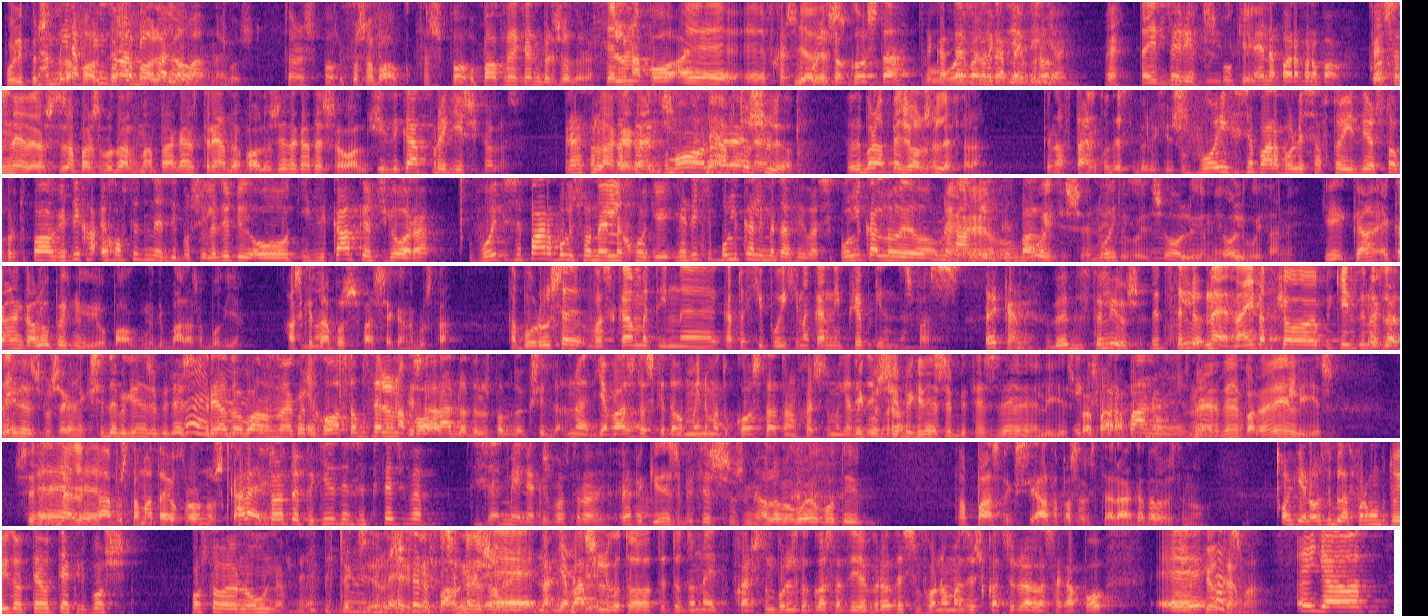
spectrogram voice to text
Πολύ περισσότερα μην φάουλ. αφήνει τον Πόσα φάουλ έκανε ο αντίπαλο. Παναθηναϊκός Τώρα σου πω. και πόσα πάω. Θα σου πω. Ο Πάουκ θα έχει κάνει περισσότερα. Θέλω να πω, ε, ε, ευχαριστούμε Για πολύ δες. τον Κώστα που έβαλε τα 14-15 δύο ευρώ. ίδια. Ε, Τα ίδια. Περίπου. οκ. Ένα παραπάνω πάω. Κάνει την έδρα σου, θες να πάρεις το πρωτάθλημα. Πρέπει να κάνεις 30 φάουλ ή 14 ο άλλο. Ειδικά αφού προηγήσει κιόλας. Πρέπει να Πλάκα σταματάς τον κάνεις. ρυθμό. Ε, ναι, ναι, αυτό ναι, σου ναι. λέω. Δεν μπορεί να παίζει όλος ελεύθερα και να φτάνει κοντά στην περιοχή σου. Βοήθησε πάρα πολύ σε αυτό οι δύο στόπερ του Πάου γιατί είχα, έχω αυτή την εντύπωση. Δηλαδή ότι ο, ειδικά και ο Τζιώρα βοήθησε πάρα πολύ στον έλεγχο και, γιατί έχει πολύ καλή μεταβίβαση. Πολύ καλό ε, handling της μπάλας. Ναι, βοήθησε. Εννοείται βοήθησε. Όλοι, όλοι βοηθάνε. Και κα- έκανε καλό παιχνίδι ο Πάουκ με την μπάλα στα πόδια. Ασχετά πόσες φάσεις έκανε μπροστά. Θα μπορούσε βασικά με την ε, κατοχή που είχε να κάνει πιο επικίνδυνες φάσεις. Έκανε, δεν τις τελείωσε. Δεν τις τελείω... Ναι, να ήταν πιο επικίνδυνο Έκανε, δηλαδή. είδες πώς έκανε. 60 επικίνδυνες επιθέσεις, Ναι, 30 ναι, ο ναι. Παναθηναϊκός Εγώ αυτό που θέλω να και πω. 40 τέλος πάντων το 60. Ναι, διαβάζοντας και το μήνυμα του Κώστα, τον ευχαριστούμε για τα 20 δύο ευρώ. επικίνδυνες επιθέσεις δεν είναι λίγες. 20 παραπάνω είναι, Ναι, ναι. δεν είναι, παρα- δεν είναι λίγες. Σε 90 Ε, λεπτά που σταματάει ο χρόνος. Καλά, τώρα το επικίνδυνες επιθέσεις, βέβαια, τι σημαίνει ακριβώς τώρα. εκεί πέρα; Επικίνδυνες επιθέσεις στο μυαλό μου, εγώ έχω ότι θα πας δεξιά, θα πας αριστερά. Κατάλαβες τι εννοώ. Όχι, εννοώ στην πλατφόρμα που το είδατε ότι ακριβώς πώς το εννοούν. ας πούμε. Δεν ξέρω. ναι, Συνήθως- τέλος πάντων, συνήθως- Ε, να εντάξει, διαβάσω οκ. λίγο το, το, το donate. Ευχαριστούμε πολύ τον Κώστα 2 ευρώ. Δεν συμφωνώ μαζί σου, Κατσούρα, αλλά σε αγαπώ. Ε, Με ποιο εντάξει, θέμα; Ε, για...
